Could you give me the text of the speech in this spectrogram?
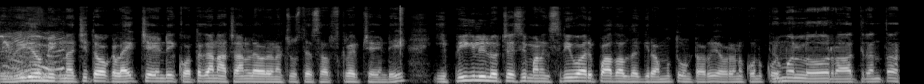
ఈ వీడియో మీకు నచ్చితే ఒక లైక్ చేయండి. కొత్తగా నా ఛానల్ ఎవరైనా చూస్తే సబ్స్క్రైబ్ చేయండి. ఈ పీగిలీలు వచ్చేసి మనకి శ్రీవారి పాదాల దగ్గర అమ్ముతూ ఉంటారు. ఎవరైనా కొనుక్కో తిరుమలలో రాత్రంతా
